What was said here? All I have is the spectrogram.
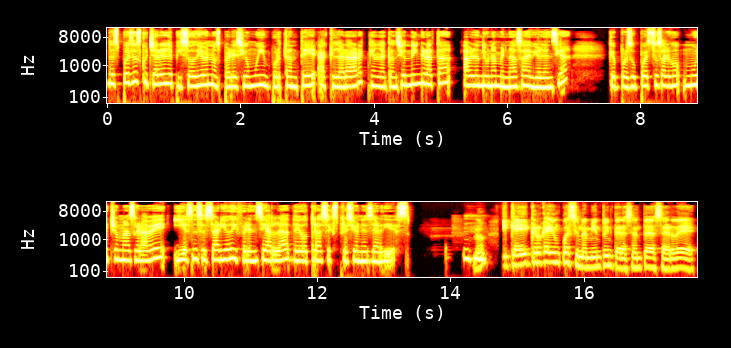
Después de escuchar el episodio, nos pareció muy importante aclarar que en la canción de Ingrata hablan de una amenaza de violencia, que por supuesto es algo mucho más grave y es necesario diferenciarla de otras expresiones de ardidez. Y que ahí creo que hay un cuestionamiento interesante de hacer de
